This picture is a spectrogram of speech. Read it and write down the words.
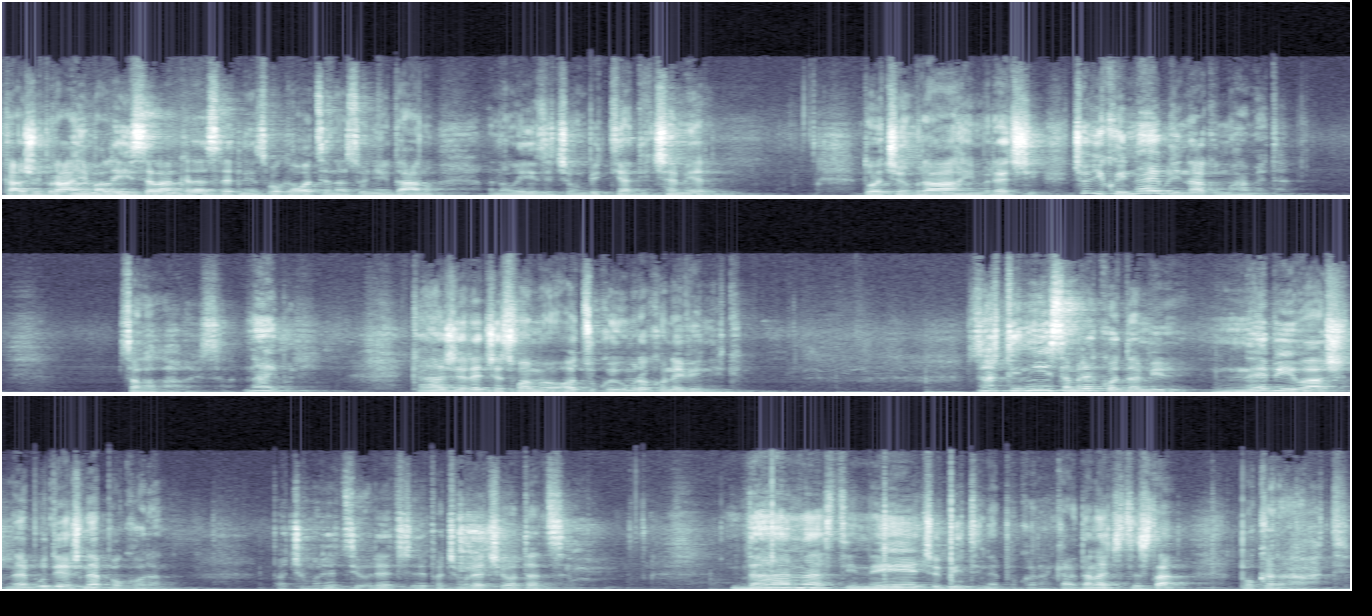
Kaže Ibrahim, alihi selam, kada sretne svoga oca na sunnjeg danu, analizi će mu biti jadi čemer, doće Ibrahim reći, čovjek koji je najbolji nakon Muhameda. Salallahu alaihi selam, najbolji. Kaže, reče svome ocu koji umro kao nevjernik. Zar ti nisam rekao da mi ne bivaš, ne budeš nepokoran? Pa ćemo reći, reći, pa ćemo reći otac, danas ti neće biti nepokoran. Kada danas ćete šta? Pokaravati.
